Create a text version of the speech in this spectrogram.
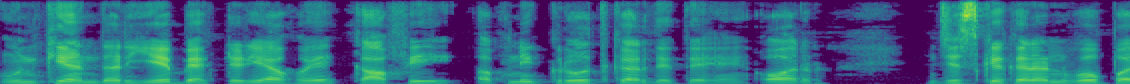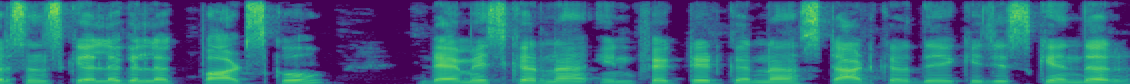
उनके अंदर ये बैक्टीरिया हुए, काफ़ी अपनी ग्रोथ कर देते हैं और जिसके कारण वो पर्सनस के अलग अलग पार्ट्स को डैमेज करना इन्फेक्टेड करना स्टार्ट कर दे कि जिसके अंदर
